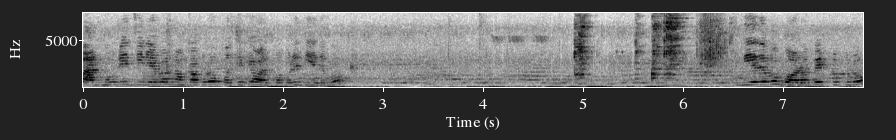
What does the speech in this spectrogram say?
পানমৌরি জিরে বা লঙ্কা গুঁড়ো ওপর থেকে অল্প করে দিয়ে দেবো। দিয়ে দেবো বরফের টুকরো।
